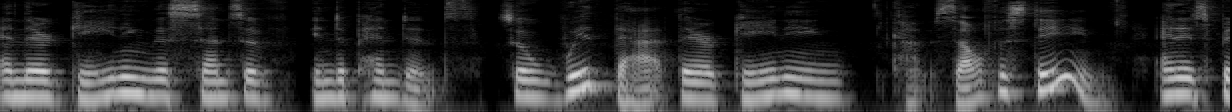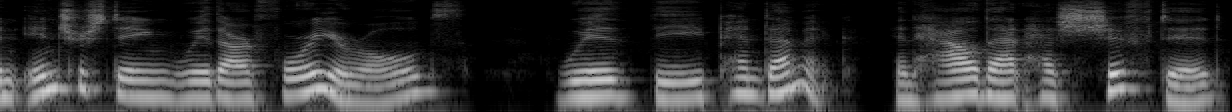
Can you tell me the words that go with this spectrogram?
and they're gaining this sense of independence. So, with that, they're gaining kind of self esteem. And it's been interesting with our four year olds with the pandemic and how that has shifted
